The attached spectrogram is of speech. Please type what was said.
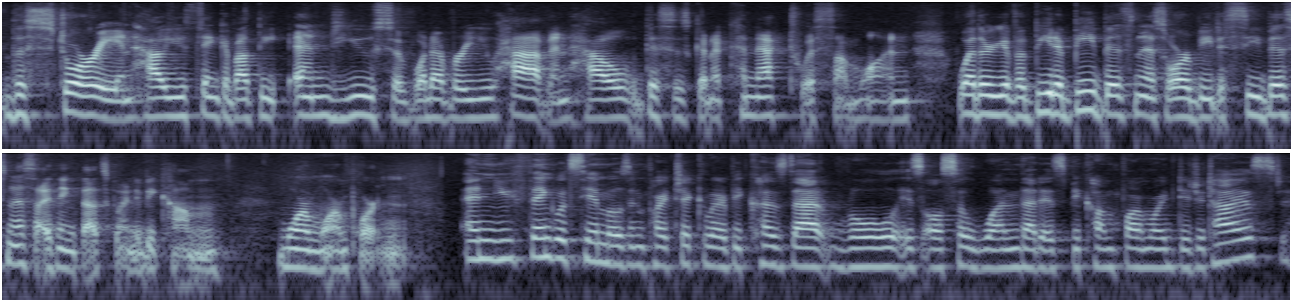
the story and how you think about the end use of whatever you have and how this is going to connect with someone whether you have a B2B business or a B2C business I think that's going to become more and more important. And you think with CMOs in particular because that role is also one that has become far more digitized?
